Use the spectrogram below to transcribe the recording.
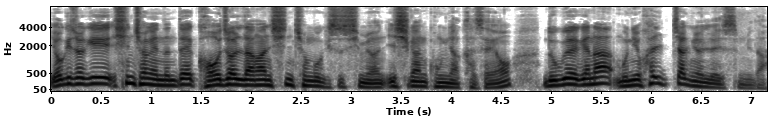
여기저기 신청했는데 거절당한 신청곡 있으시면 이 시간 공략하세요. 누구에게나 문이 활짝 열려 있습니다.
